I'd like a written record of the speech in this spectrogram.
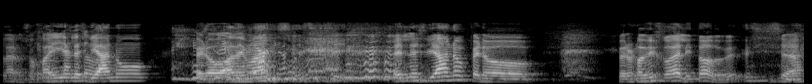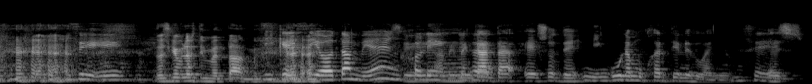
Claro, Sohaí es lesbiano, pero además es lesbiano, pero pero lo dijo él y todo, ¿eh? O sea, Sí. no es que me lo estoy inventando. Y KCO también, Sí, jolín. a mí me encanta eso de ninguna mujer tiene dueño. Sí. Es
